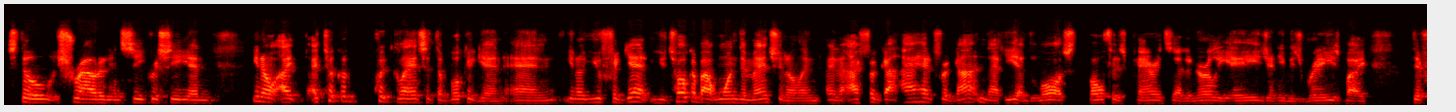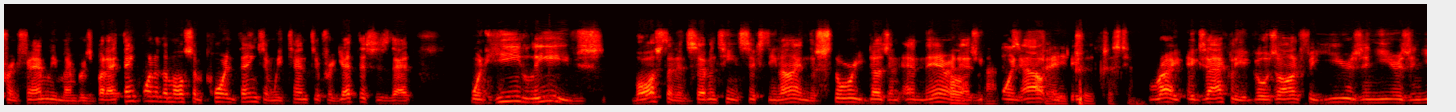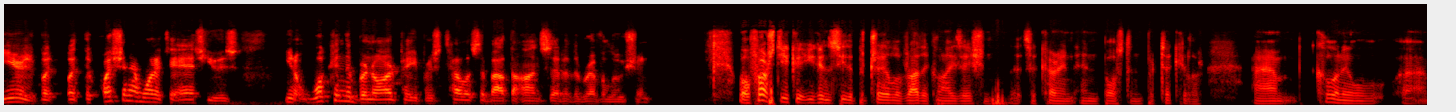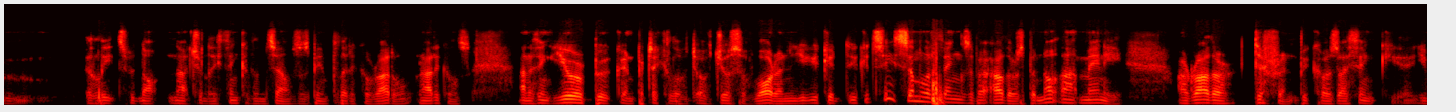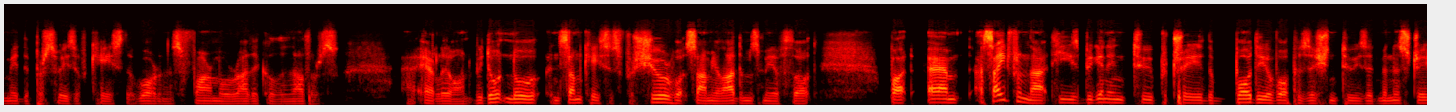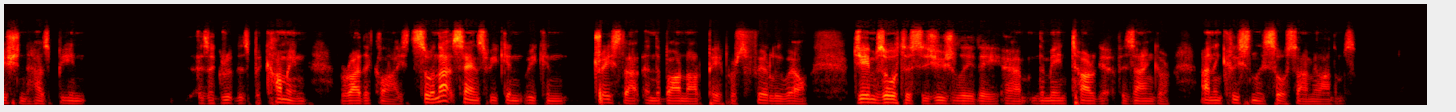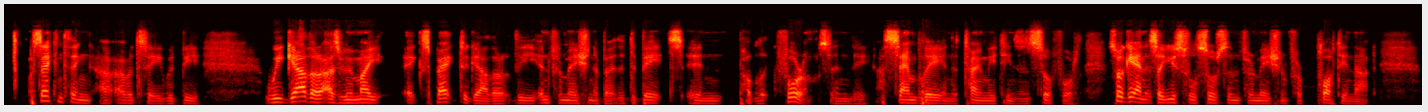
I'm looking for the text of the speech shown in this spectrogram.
still shrouded in secrecy. And, you know, I, I took a quick glance at the book again and, you know, you forget, you talk about one dimensional and, and I forgot, I had forgotten that he had lost both his parents at an early age and he was raised by different family members. But I think one of the most important things, and we tend to forget this, is that when he leaves Boston in 1769, the story doesn't end there. Oh, and as you point out, very it, true, Christian. Right, exactly. It goes on for years and years and years. But but the question I wanted to ask you is, you know, what can the Bernard papers tell us about the onset of the revolution? Well, first you can you can see the portrayal of radicalization that's occurring in Boston in particular. Um, colonial um, elites would not naturally think of themselves as being political radicals. And I think your book, in particular of, of Joseph Warren, you, you, could you could say similar things about others, but not that many are rather different because I think you made the persuasive case that Warren is far more radical than others. Uh, early on, we don't know in some cases for sure what Samuel Adams may have thought, but um, aside from that, he's beginning to portray the body of opposition to his administration has been as a group that's becoming radicalized. So in that sense, we can we can trace that in the Barnard papers fairly well. James Otis is usually the um, the main target of his anger, and increasingly so Samuel Adams. A second thing I would say would be we gather as we might expect to gather the information about the debates in public forums, in the assembly, in the town meetings, and so forth. So again, it's a useful source of information for plotting that.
